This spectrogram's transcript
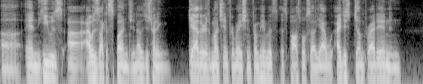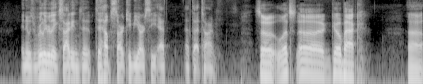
uh and he was uh, I was like a sponge, and I was just trying to gather as much information from him as, as possible. So yeah, I just jumped right in, and and it was really really exciting to to help start TBRC at at that time. So let's uh, go back uh,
